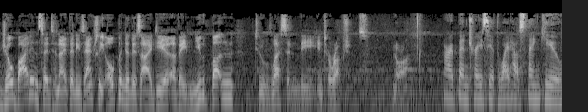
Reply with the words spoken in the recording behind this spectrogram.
Joe Biden said tonight that he's actually open to this idea of a mute button to lessen the interruptions. Norah. All right, Ben Tracy at the White House, thank you.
